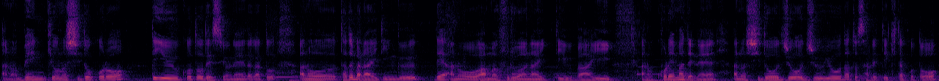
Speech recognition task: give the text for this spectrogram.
あの、勉強のしどころっていうことですよねだからとあの例えばライティングであのあんま振るわないっていう場合あのこれまでねあの指導上重要だとされてきたこと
